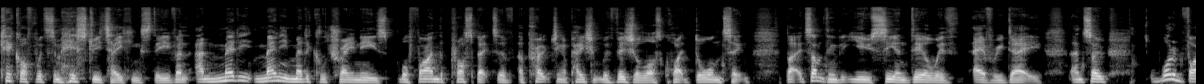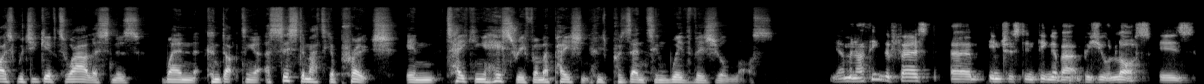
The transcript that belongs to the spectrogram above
kick off with some history taking, Steve, and, and many, many medical trainees will find the prospect of approaching a patient with visual loss quite daunting, but it's something that you see and deal with every day. And so, what advice would you give to our listeners when conducting a, a systematic approach in taking a history from a patient who's presenting with visual loss? Yeah, I mean, I think the first um, interesting thing about visual loss is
